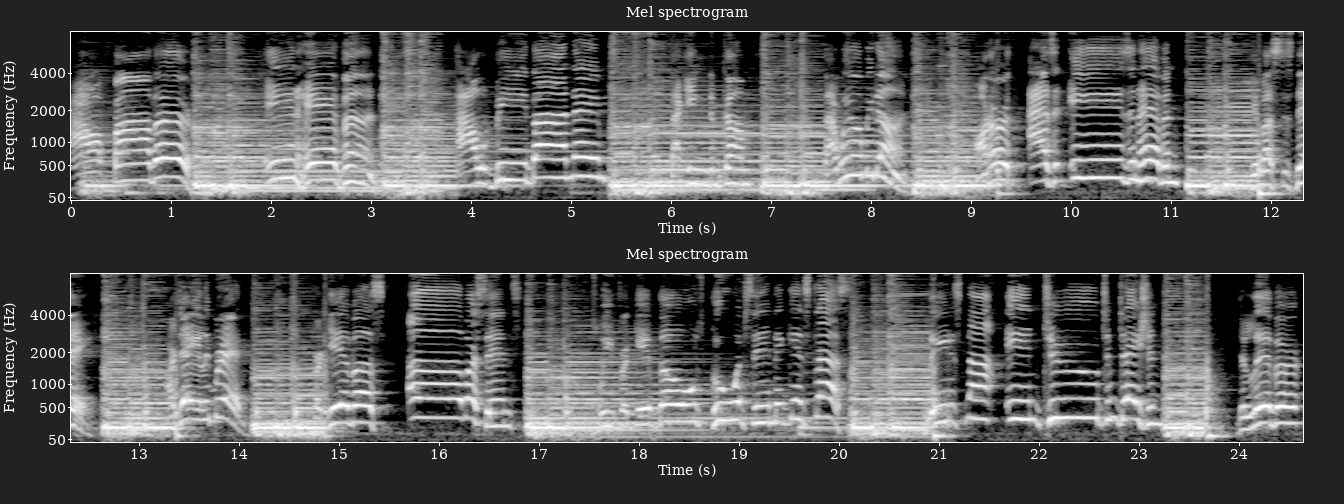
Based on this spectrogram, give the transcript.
Our Father in heaven, hallowed be thy name. Thy kingdom come, thy will be done, on earth as it is in heaven. Give us this day our daily bread. Forgive us of our sins, as we forgive those who have sinned against us. Lead us not into temptation, deliver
